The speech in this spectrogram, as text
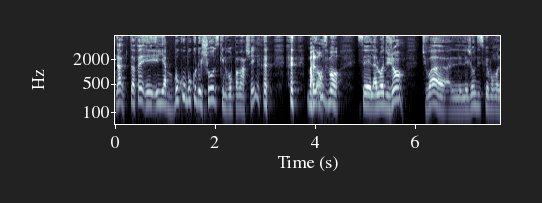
Non, tout à fait. Et il y a beaucoup, beaucoup de choses qui ne vont pas marcher. Malheureusement, c'est la loi du genre. Tu vois, les gens disent que bon,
